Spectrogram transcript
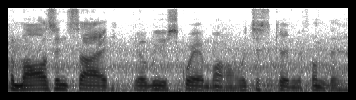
The mall's inside, Bellevue Square Mall. We just came from there.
